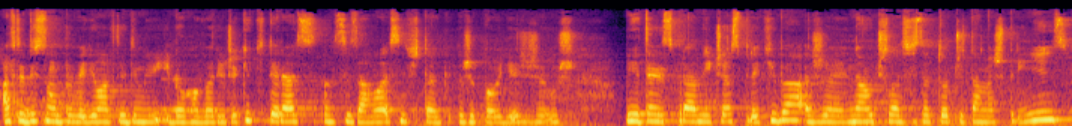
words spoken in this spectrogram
a vtedy som úplne vedela, vtedy mi iba hovoril, že keď teraz sa zahlásiš, tak že pôjdeš, že už je ten správny čas pre teba a že naučila si sa to, čo tam máš priniesť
